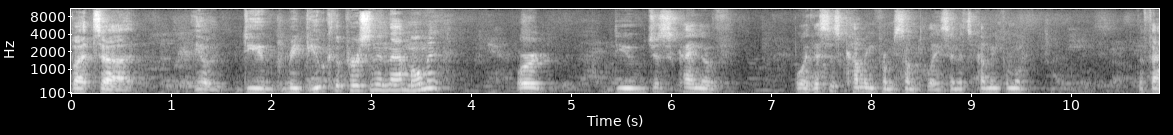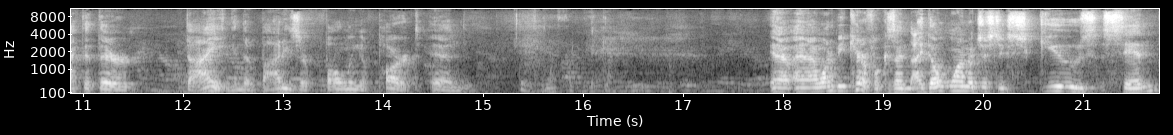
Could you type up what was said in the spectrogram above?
but uh, you know, do you rebuke the person in that moment, or do you just kind of, boy, this is coming from someplace, and it's coming from a, the fact that they're dying and their bodies are falling apart, and There's nothing we can and I, and I want to be careful because I, I don't want to just excuse sin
